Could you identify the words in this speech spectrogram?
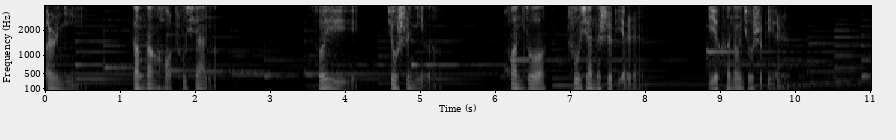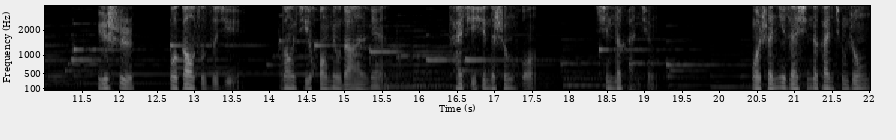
而你，刚刚好出现了，所以就是你了。换做出现的是别人，也可能就是别人。于是，我告诉自己，忘记荒谬的暗恋，开启新的生活，新的感情。我沉溺在新的感情中。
